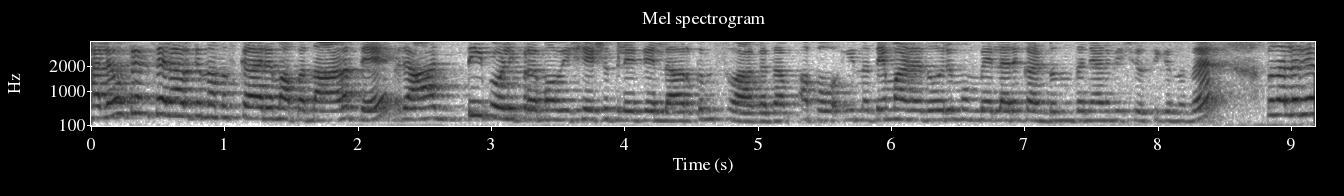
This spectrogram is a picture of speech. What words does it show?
ഹലോ ഫ്രണ്ട്സ് എല്ലാവർക്കും നമസ്കാരം. അപ്പോൾ നാളത്തെ ഒരു അടിപൊളി പ്രമോ വിശേഷത്തിലേക്ക് എല്ലാവർക്കും സ്വാഗതം. അപ്പോൾ ഇന്നത്തെ മഴതോരും മുമ്പ് എല്ലാവരും കണ്ടു എന്ന് തന്നെയാണ് വിശ്വസിക്കുന്നത്. അപ്പോൾ നല്ലൊരു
